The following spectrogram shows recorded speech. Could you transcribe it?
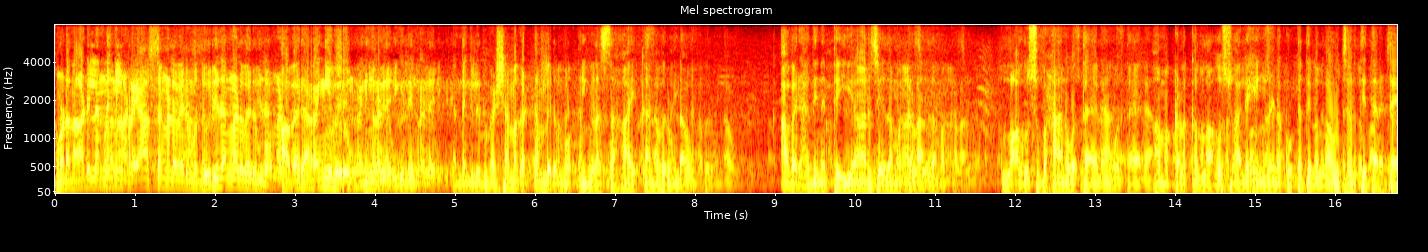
നമ്മുടെ നാടിൽ എന്തെങ്കിലും പ്രയാസങ്ങൾ വരുമ്പോൾ ദുരിതങ്ങൾ വരുമ്പോൾ അവരിറങ്ങി വരും നിങ്ങളുടെ അരികിലേക്ക്. എന്തെങ്കിലും ഒരു വിഷമഘട്ടം വരുമ്പോൾ നിങ്ങളെ സഹായിക്കാൻ അവരുണ്ടാവും. അവരതിനെ തയ്യാർ ചെയ്ത മക്കളാണ്. അള്ളാഹു സുബാനു ആ മക്കളൊക്കെ അള്ളാഹു സ്വാലഹ്യങ്ങളുടെ കൂട്ടത്തിൽ അള്ളാഹു ചേർത്തി തരട്ടെ.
